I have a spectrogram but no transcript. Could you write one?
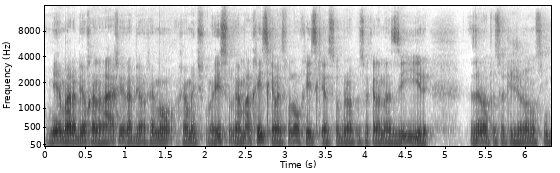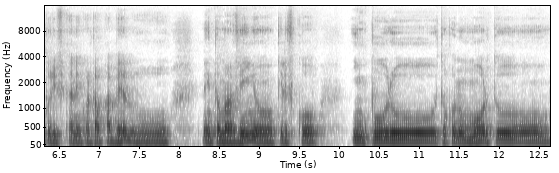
O minha Rabi Yohanan, Rabi Yohanan realmente falou isso, o Gamar Rizkia, mas falou Rizkia sobre uma pessoa que era nazir, dizendo uma pessoa que jurou não se impurificar nem cortar o cabelo, nem tomar vinho, que ele ficou impuro, tocou num morto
